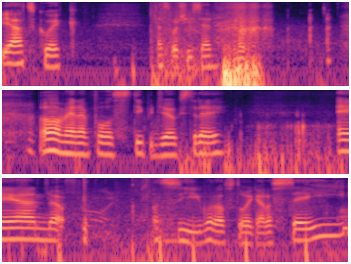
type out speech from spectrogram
yeah, it's quick. That's what she said. oh man, I'm full of stupid jokes today. And uh, let's see, what else do I gotta say?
